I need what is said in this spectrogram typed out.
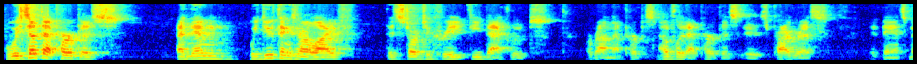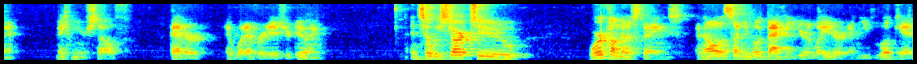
But we set that purpose and then we do things in our life that start to create feedback loops around that purpose. And hopefully that purpose is progress, advancement, making yourself better at whatever it is you're doing. And so we start to work on those things. And all of a sudden you look back a year later and you look at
